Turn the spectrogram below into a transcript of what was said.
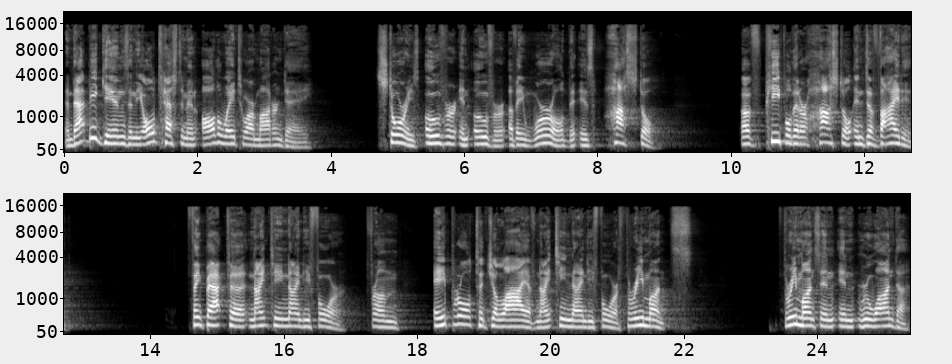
And that begins in the Old Testament all the way to our modern day stories over and over of a world that is hostile, of people that are hostile and divided. Think back to 1994, from April to July of 1994, three months. Three months in, in Rwanda,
